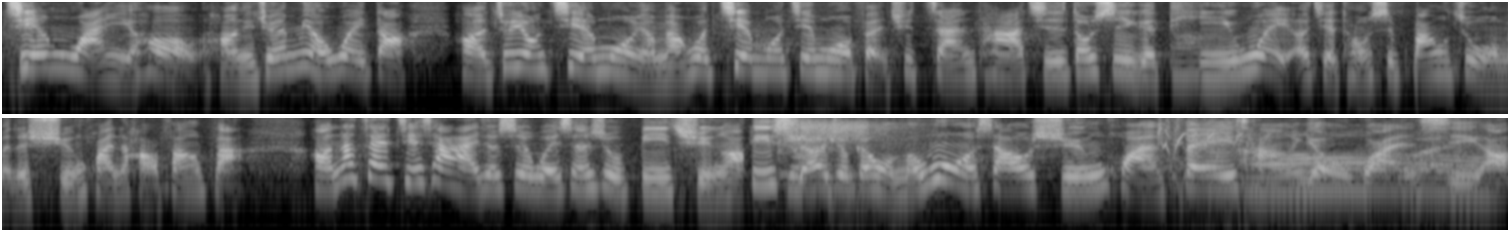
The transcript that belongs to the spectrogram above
煎完以后，好，你觉得没有味道，好，就用芥末有没有？或芥末芥末粉去沾它，其实都是一个提味，而且同时帮助我们的循环的好方法。好，那再接下来就是维生素 B 群啊，B 十二就跟我们末梢循环非常有关系啊，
